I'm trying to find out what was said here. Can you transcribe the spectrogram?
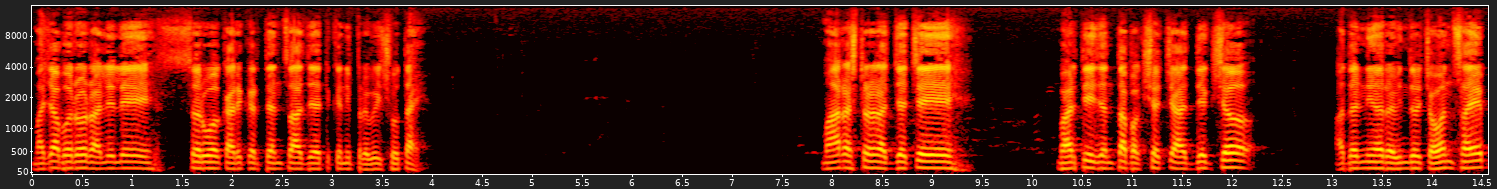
माझ्याबरोबर आलेले सर्व कार्यकर्त्यांचा आज या ठिकाणी प्रवेश होत आहे. महाराष्ट्र राज्याचे भारतीय जनता पक्षाचे अध्यक्ष आदरणीय रवींद्र चव्हाण साहेब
